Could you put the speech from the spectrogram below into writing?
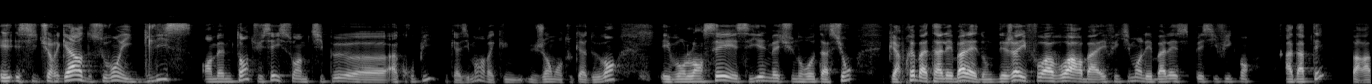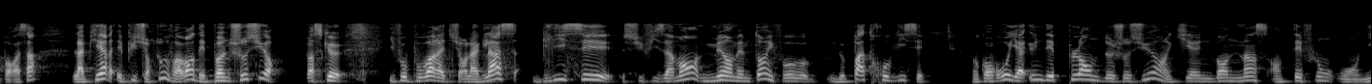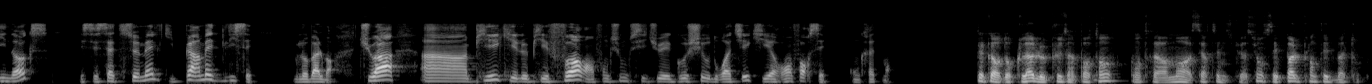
et, si tu regardes, souvent ils glissent en même temps, tu sais, ils sont un petit peu euh, accroupis, quasiment, avec une, jambe en tout cas devant, et ils vont lancer et essayer de mettre une rotation. Puis après, bah, tu as les balais. Donc déjà, il faut avoir bah, effectivement les balais spécifiquement adaptés par rapport à ça, la pierre, et puis surtout, il faut avoir des bonnes chaussures. Parce que il faut pouvoir être sur la glace, glisser suffisamment, mais en même temps, il faut ne pas trop glisser. Donc en gros, il y a une des plantes de chaussures qui a une bande mince en téflon ou en inox et c'est cette semelle qui permet de glisser globalement. Tu as un pied qui est le pied fort en fonction de si tu es gaucher ou droitier qui est renforcé concrètement. D'accord, donc là le plus important, contrairement à certaines situations, c'est pas le planter de bâton.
